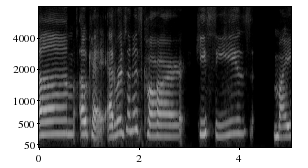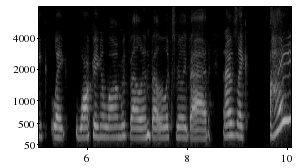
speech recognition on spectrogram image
Um, okay. Edward's in his car. He sees Mike like walking along with Bella, and Bella looks really bad. And I was like, I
